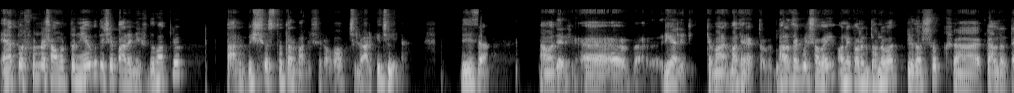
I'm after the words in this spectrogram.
এত শূন্য সামর্থ্য নিয়েও কিন্তু সে পারেনি শুধুমাত্র তার বিশ্বস্ততার মানুষের অভাব ছিল, আর কিছুই না। আমাদের রিয়ালিটি মাথায় রাখতে হবে। ভালো থাকবেন সবাই। অনেক অনেক ধন্যবাদ। প্রিয় দর্শক কাল রাতে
